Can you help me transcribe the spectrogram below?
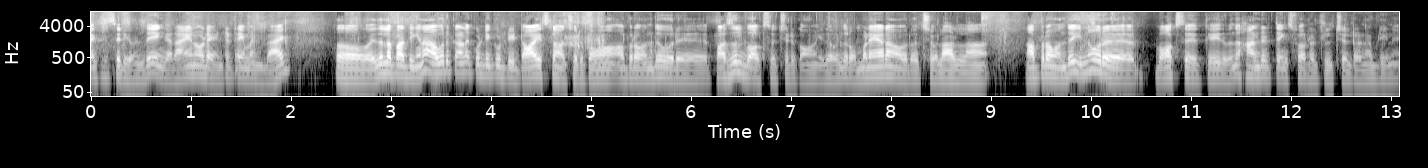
ஆக்சசரி வந்து எங்கள் ரயனோட என்டர்டைன்மெண்ட் பேக் ஸோ இதில் பார்த்தீங்கன்னா அவருக்கான குட்டி குட்டி டாய்ஸ்லாம் வச்சுருக்கோம். அப்புறம் வந்து ஒரு பசில் பாக்ஸ் வச்சுருக்கோம். இதை வந்து ரொம்ப நேரம் அவர் வச்சு விளாடலாம் அப்புறம் வந்து இன்னொரு பாக்ஸ் இருக்குது இது வந்து hundred things for little children அப்படின்னு.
